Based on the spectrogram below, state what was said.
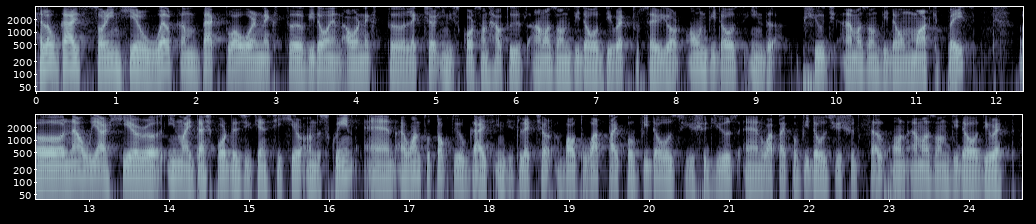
Hello guys, Sorin here. Welcome back to our next uh, video and our next uh, lecture in this course on how to use Amazon Video Direct to sell your own videos in the huge Amazon Video Marketplace. Uh, now we are here uh, in my dashboard as you can see here on the screen and I want to talk to you guys in this lecture about what type of videos you should use and what type of videos you should sell on Amazon Video Direct.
